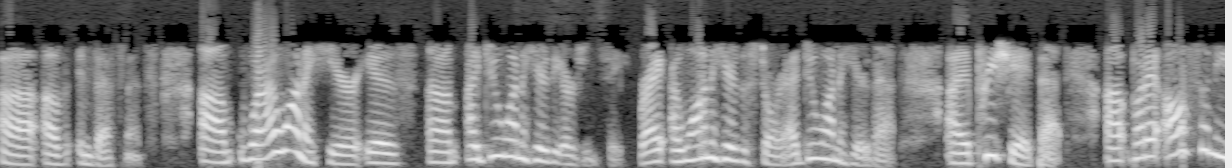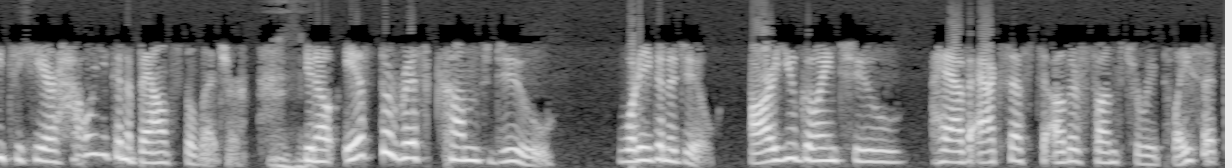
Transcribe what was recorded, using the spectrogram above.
uh, of investments," Um, what I want to hear is, um, I do want to hear the urgency, right? I want to hear the story. I do want to hear that. I appreciate that. Uh, but I also need to hear how are you going to balance the ledger? Mm-hmm. You know, if the risk comes due, what are you going to do? Are you going to have access to other funds to replace it?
